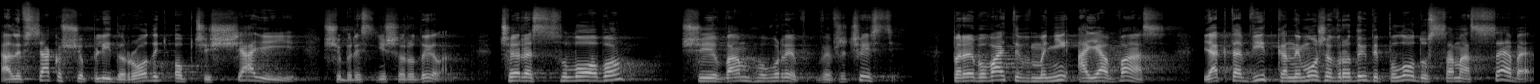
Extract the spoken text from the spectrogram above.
але всяко, що плід родить, обчищає її, щоб рясніше родила. Через слово, що я вам говорив, ви вже чисті. Перебувайте в мені, а я вас. Як та вітка не може вродити плоду сама з себе,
